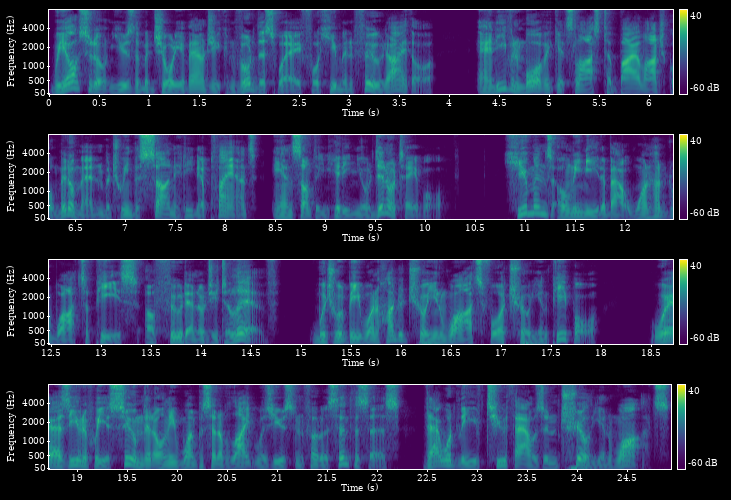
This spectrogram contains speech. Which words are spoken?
We also don't use the majority of energy converted this way for human food either, and even more of it gets lost to biological middlemen between the sun hitting a plant and something hitting your dinner table. Humans only need about 100 watts apiece of food energy to live, which would be 100 trillion watts for a trillion people. Whereas even if we assume that only 1% of light was used in photosynthesis, that would leave 2,000 trillion watts.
